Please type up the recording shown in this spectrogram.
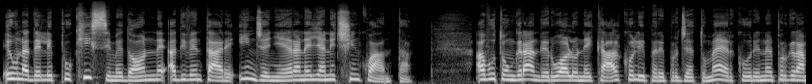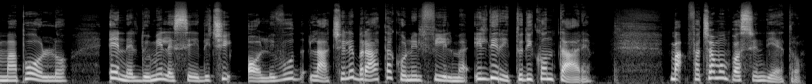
e una delle pochissime donne a diventare ingegnera negli anni 50. Ha avuto un grande ruolo nei calcoli per il progetto Mercury nel programma Apollo e nel 2016 Hollywood l'ha celebrata con il film Il diritto di contare. Ma facciamo un passo indietro.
